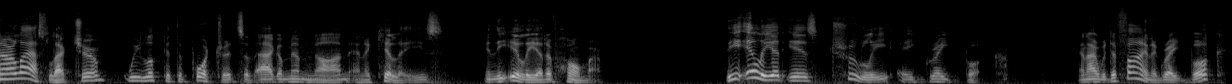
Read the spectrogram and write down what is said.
our last lecture, we looked at the portraits of Agamemnon and Achilles in the Iliad of Homer. The Iliad is truly a great book, and I would define a great book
